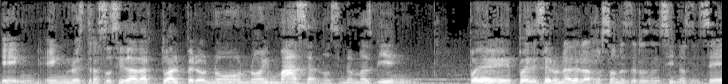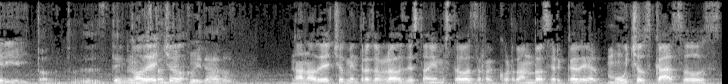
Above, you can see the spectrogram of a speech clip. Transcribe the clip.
En, en nuestra sociedad actual, pero no, no en masa, ¿no? Sino más bien puede, puede ser una de las razones de los vecinos en serie y todo. Entonces tengan no, bastante hecho, cuidado. No, no, de hecho, mientras hablabas de esto, a mí me estabas recordando acerca de muchos casos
